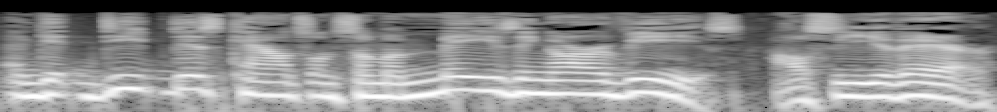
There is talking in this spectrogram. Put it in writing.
and get deep discounts on some amazing RVs. I'll see you there.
